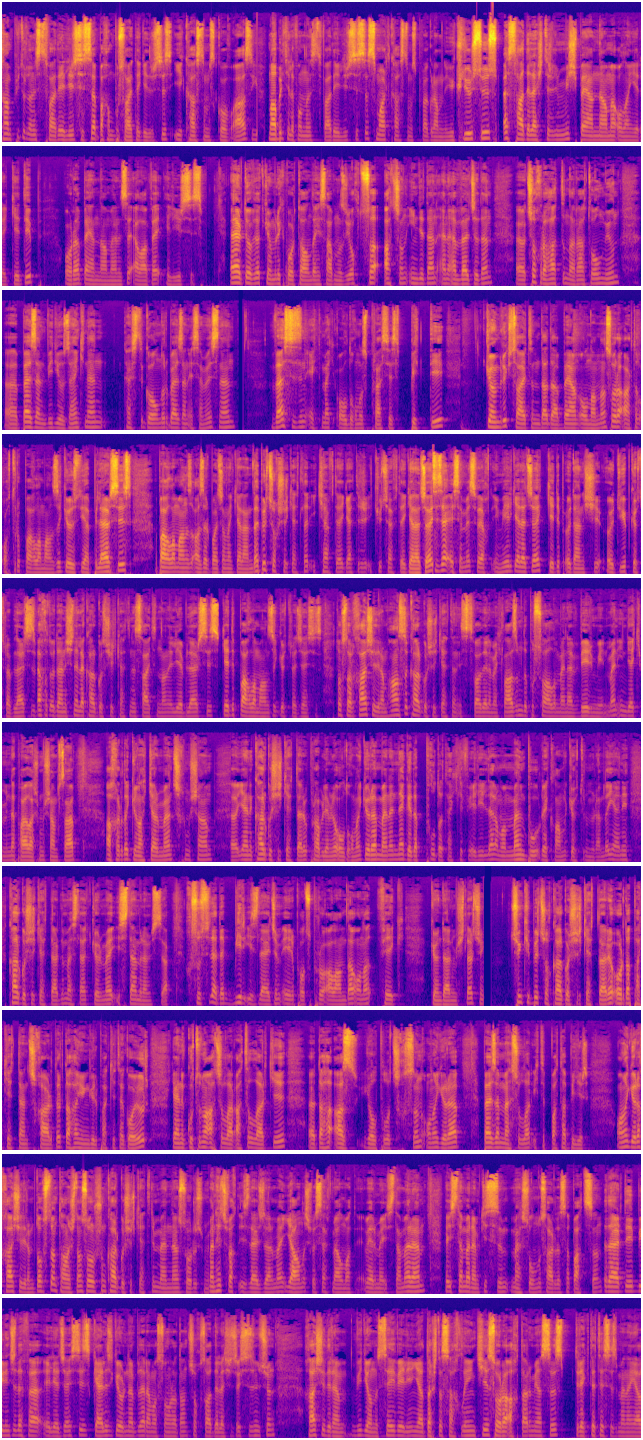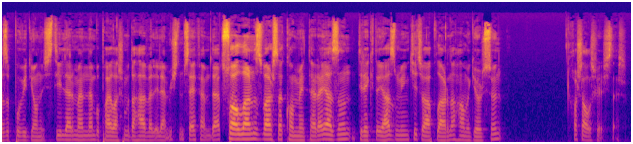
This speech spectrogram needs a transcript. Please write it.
Kompüterdən istifadə edirsinizsə, baxın bu sayta gedirsiniz, e-customs.gov.az. Mobil telefondan istifadə edirsinizsə, Smart Customs proqramını yükləyirsiniz və sadələşdirilmiş bəyannamə olan yerə gedib ora bəyannamənizi əlavə eləyirsiniz. Əgər dövlət gömrük portalında hesabınız yoxdursa, açın indidən, ən əvvəlcədən çox rahatdır, narahat olmayın. Bəzən video zənglə təsdiq olunur, bəzən SMS-lə və sizin etmək olduğunuz proses bitdi. Gömrük saytında da bəyan olunandan sonra artıq oturub bağlamanızı gözləyə bilərsiniz. Bağlamanız Azərbaycana gələndə bir çox şirkətlər 2 həftəyə gətirir, 2-3 həftəyə gələcək. Sizə SMS və yaxud e-mail gələcək, gedib ödənişi ödəyib götürə bilərsiniz. Yaxud ödənişini elə kargo şirkətinin saytından eləyə bilərsiniz. Gedib bağlamanızı götürəcəksiniz. Dostlar, xahiş edirəm, hansı kargo şirkətindən istifadə etmək lazımdır? Bu sualı mənə verməyin. Mən indiyə kimi nə paylaşmışamsa, axırda günahkar mən çıxmışam. Yəni kargo şirkətləri problemli olduğuna görə mənə nə qədər pul da təklif eləyirlər, amma mən bu reklam reklamı götürmürəm də. Yəni kargo şirkətlərini məsləhət görmək istəmirəm sizə. Xüsusilə də bir izləyicim AirPods Pro alanda ona fake göndərmişlər. Çünki bir çox kargo şirkətləri orada paketdən çıxardır, daha yüngül paketə qoyur. Yəni qutunu açırlar, atırlar ki, e, daha az yol pulu çıxsın. Ona görə bəzən məhsullar itib bata bilir. Ona görə xahiş edirəm, dostdan, tanışdan soruşun, kargo şirkətini məndən soruşmayın. Mən heç vaxt izləyicilərimə yanlış və səhv məlumat vermək istəmərəm və istəmərəm ki, sizin məhsulunuz hardasa batsın. Dərdi birinci dəfə eləyəcəksiniz, qəliz görünə bilər, amma sonradan çox sadələşəcək sizin üçün. Xahiş edirəm videonu save eləyin, yaddaşda saxlayın ki, sonra axtarmayasınız. Direktdə tez-tez mənə yazıb bu videonu istəyirlər. Məndən bu paylaşımı daha əvvəl eləmişdim səhifəmdə. Suallarınız varsa kommentlərə yazın, direktdə yazmayın ki, cavablarını hamı görsün. Xoş alış-verişlər.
